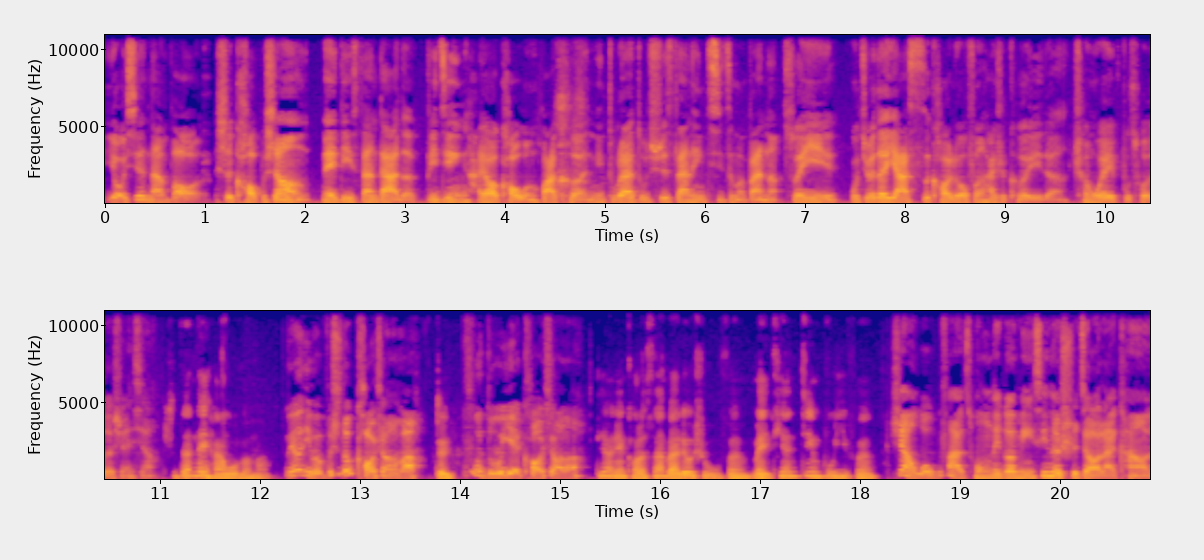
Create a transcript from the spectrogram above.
有些男宝是考不上内地三大的，毕竟还要考文化课，你读来读去三零七怎么办呢？所以我觉得雅思考六分还是可以的，成为。不错的选项是在内涵我们吗？没有，你们不是都考上了吗？对，复读也考上了，第二年考了三百六十五分，每天进步一分。这样我无法从那个明星的视角来看啊，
